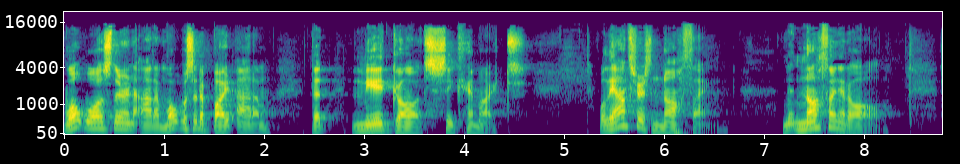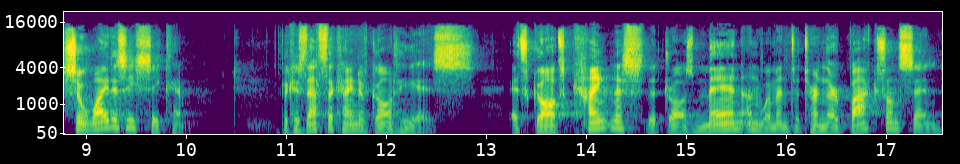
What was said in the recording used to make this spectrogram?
What was there in Adam? What was it about Adam that made God seek him out? Well, the answer is nothing. Nothing at all. So, why does he seek him? Because that's the kind of God he is. It's God's kindness that draws men and women to turn their backs on sin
